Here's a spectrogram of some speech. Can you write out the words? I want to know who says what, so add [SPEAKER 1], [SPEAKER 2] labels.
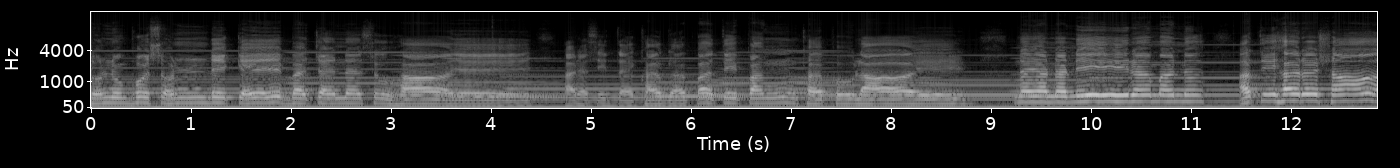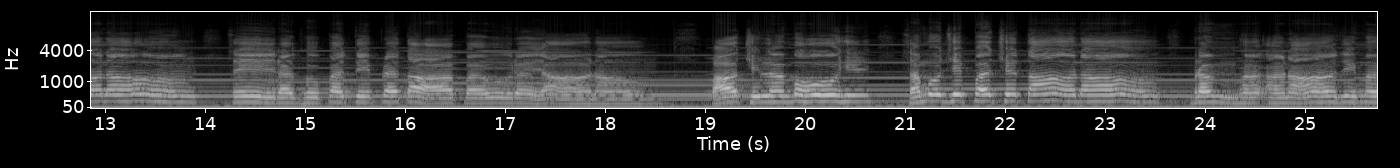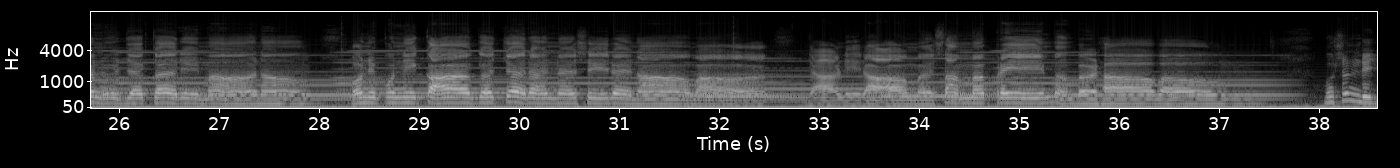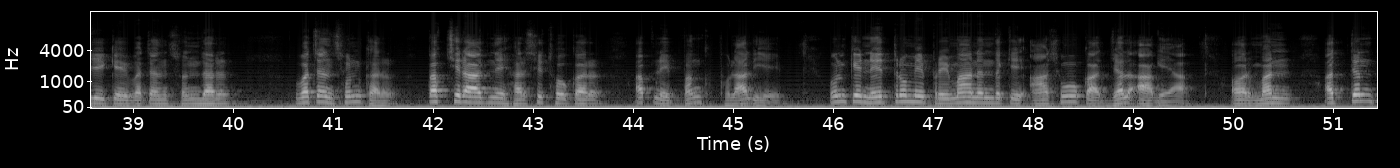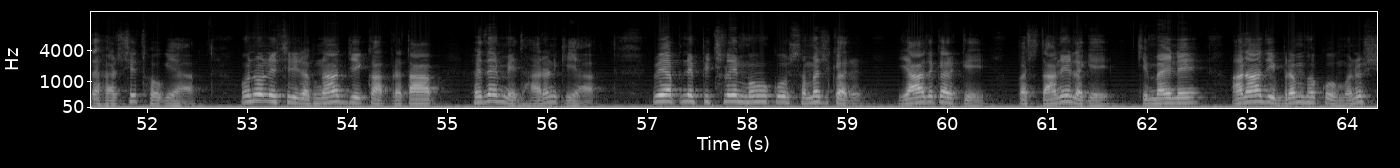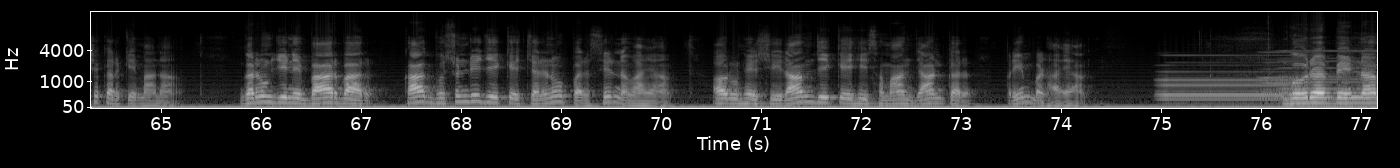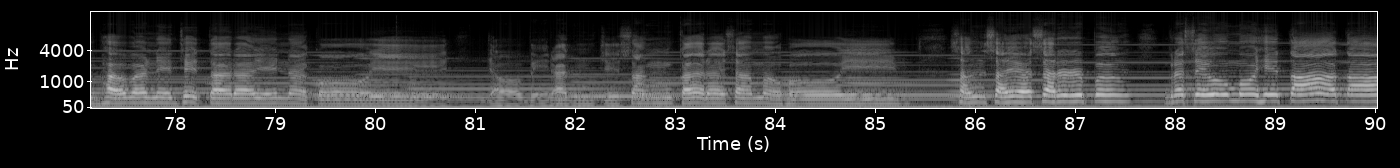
[SPEAKER 1] भुसुंड के बचन सुहाए हरसित खगपति फुलाए। नयन नीर मन अति हर्षाना से रघुपति प्रताप उरयाना। पाछिल मोहि समुझ पछताना ब्रह्म अनादि मनुज करिमाना। पुन पुन काग चरण सिर नावा। जानि राम सम प्रेम बढ़ावा। भुसुंडी जी के वचन सुंदर वचन सुनकर पक्षीराज ने हर्षित होकर अपने पंख फुला लिए। उनके नेत्रों में प्रेमानंद के आंसुओं का जल आ गया और मन अत्यंत हर्षित हो गया। उन्होंने श्री रघुनाथ जी का प्रताप हृदय में धारण किया। वे अपने पिछले मोह को समझकर याद करके पछताने लगे कि मैंने अनादि ब्रह्म को मनुष्य करके माना। गरुण जी ने बार बार काकभूषुंडी जी के चरणों पर सिर नवाया और उन्हें श्री राम जी के ही समान जानकर प्रेम बढ़ाया। गुर बिन भवन तर न कोई जो बिरंच शंकर सम होई संशय सर्प ग्रसेव मोहिताता।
